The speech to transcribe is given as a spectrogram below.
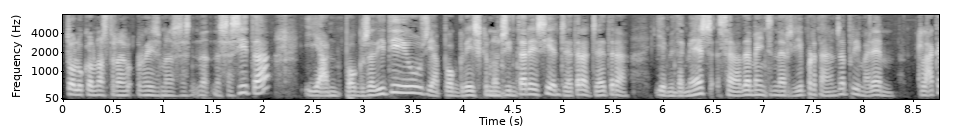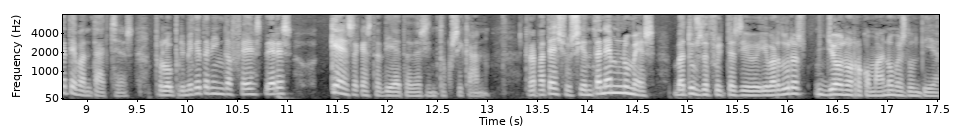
tot el que el nostre organisme necessita, hi ha pocs additius, hi ha poc greix que no ens interessi, etc etc. I a més a més serà de menys energia, per tant ens aprimarem. Clar que té avantatges, però el primer que tenim que fer és què és aquesta dieta desintoxicant. Repeteixo, si entenem només batuts de fruites i, i verdures, jo no recomano més d'un dia.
